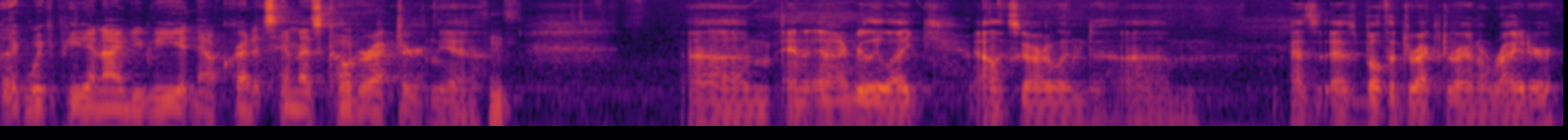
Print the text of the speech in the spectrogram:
like Wikipedia and IMDb, it now credits him as co-director. Yeah. um, and, and I really like Alex Garland um, as, as both a director and a writer.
